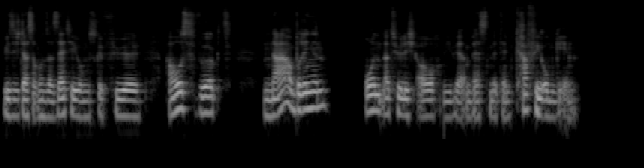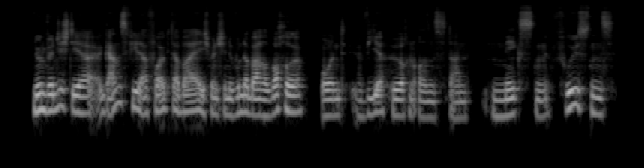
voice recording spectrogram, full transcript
wie sich das auf unser Sättigungsgefühl auswirkt, nahebringen und natürlich auch, wie wir am besten mit dem Kaffee umgehen. Nun wünsche ich dir ganz viel Erfolg dabei. Ich wünsche dir eine wunderbare Woche und wir hören uns dann nächsten, frühestens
